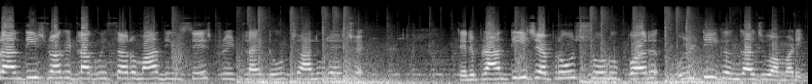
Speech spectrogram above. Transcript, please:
પ્રાંતિજના કેટલાક વિસ્તારોમાં દિવસે સ્ટ્રીટ લાઇટો ચાલુ રહે છે ત્યારે પ્રાંતિજ એપ્રોચ રોડ ઉપર ઉલટી ગંગા જોવા મળી.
